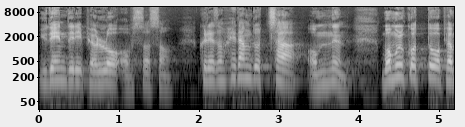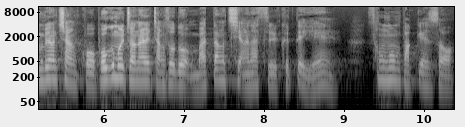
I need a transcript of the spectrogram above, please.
유대인들이 별로 없어서 그래서 회당조차 없는 머물 곳도 변변치 않고 복음을 전할 장소도 마땅치 않았을 그때에 성문 밖에서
